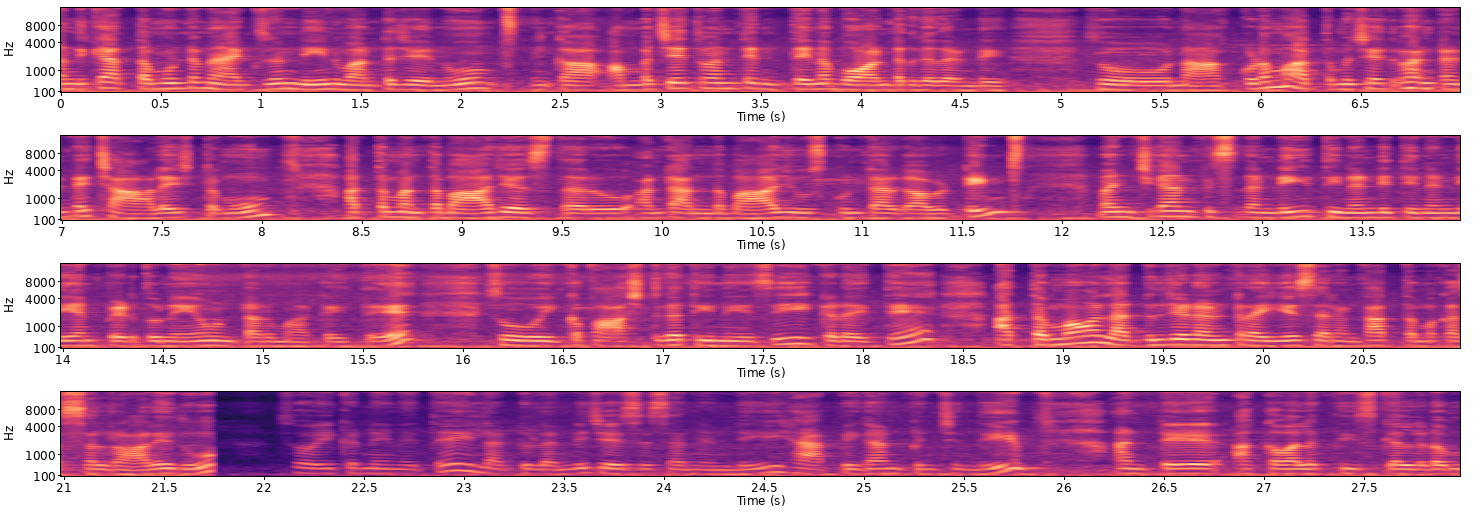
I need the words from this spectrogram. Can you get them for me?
అందుకే అత్తమ్మ ఉంటే మ్యాక్సిమం నేను వంట చేయను. ఇంకా అమ్మ చేతి వంట ఎంతైనా బాగుంటుంది కదండి. సో నాకు కూడా మా అత్తమ్మ చేతి వంట అంటే చాలా ఇష్టము. అత్తమ్మ అంత బాగా చేస్తారు. అంటే అంత బాగా చూసుకుంటారు కాబట్టి మంచిగా అనిపిస్తుందండి. తినండి తినండి అని పెడుతూనే ఉంటారు మాకైతే. సో ఇంకా ఫాస్ట్గా తినేసి ఇక్కడైతే అత్తమ్మ లడ్డూలు చేయడానికి ట్రై చేశారంట. అత్తమ్మకి అస్సలు రాలేదు. సో ఇక్కడ నేనైతే ఈ లడ్డూలన్నీ చేసేసానండి. హ్యాపీగా అనిపించింది. అంటే అక్క వాళ్ళకి తీసుకెళ్ళడం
